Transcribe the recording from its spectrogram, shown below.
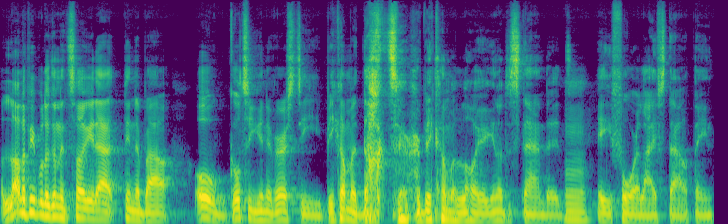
a lot of people are going to tell you that thing about, oh, go to university, become a doctor, or become a lawyer. You know, the standard hmm. A4 lifestyle thing,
